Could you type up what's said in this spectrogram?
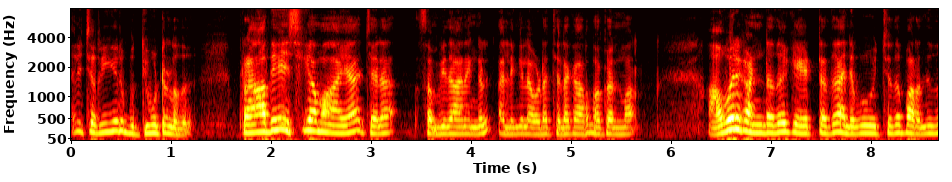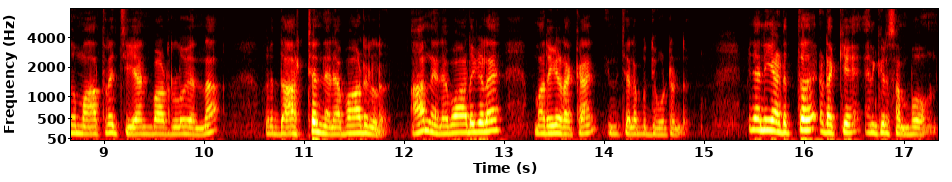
അതിന് ചെറിയൊരു ബുദ്ധിമുട്ടുള്ളത്. പ്രാദേശികമായ ചില സംവിധാനങ്ങൾ അല്ലെങ്കിൽ അവിടെ ചില കാർന്നോക്കന്മാർ അവർ കണ്ടത് കേട്ടത് അനുഭവിച്ചത് പറഞ്ഞത് മാത്രമേ ചെയ്യാൻ പാടുള്ളൂ എന്ന ഒരു ദാഷ്ട്യ നിലപാടുകൾ ആ നിലപാടുകളെ മറികടക്കാൻ ഇന്ന് ചില ബുദ്ധിമുട്ടുണ്ട്. ഞാൻ ഈ അടുത്ത ഇടയ്ക്ക് എനിക്കൊരു സംഭവം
